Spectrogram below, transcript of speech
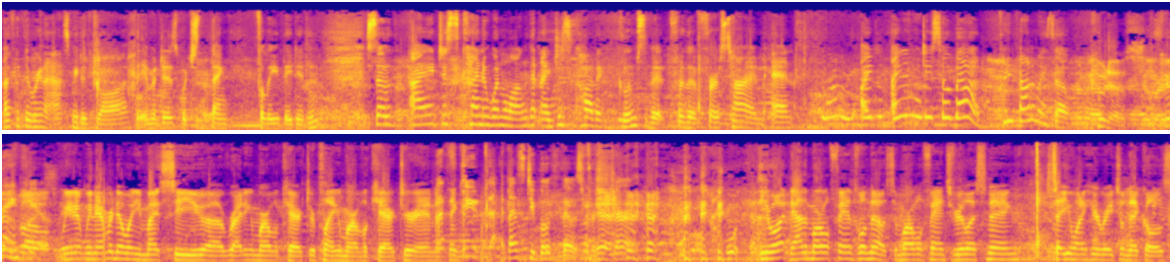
I thought they were going to ask me to draw the images, which thankfully they didn't. So I just kind of went along with it, and I just caught a glimpse of it for the first time, and I, I didn't do so bad. Pretty proud of myself. Kudos. Thank Well, you. we, we never know when you might see you uh, writing a Marvel character, playing a Marvel character, and I Let's think do, let's do both of those for sure. you know what? Now the Marvel fans will know. So Marvel fans, if you're listening, say you want to hear Rachel Nichols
